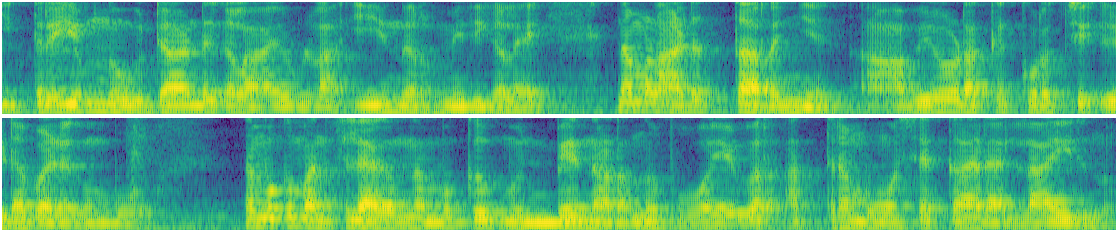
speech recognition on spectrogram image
ഇത്രയും നൂറ്റാണ്ടുകളായുള്ള ഈ നിർമ്മിതികളെ നമ്മൾ അടുത്തറിഞ്ഞ് അവയോടൊക്കെ കുറച്ച് ഇടപഴകുമ്പോൾ നമുക്ക് മനസ്സിലാകും നമുക്ക് മുൻപേ നടന്നു പോയവർ അത്ര മോശക്കാരല്ലായിരുന്നു.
